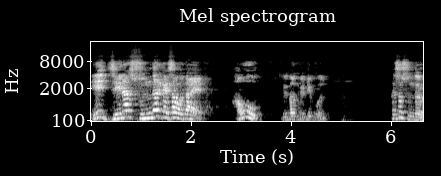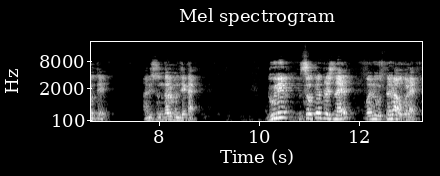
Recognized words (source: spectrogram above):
ये जीना सुंदर कैसा होता है? हाऊ बिकम ब्युटिफुल कसं सुंदर होते? आणि सुंदर म्हणजे काय? दोन्ही सोपे प्रश्न आहेत पण उत्तर अवघड आहे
